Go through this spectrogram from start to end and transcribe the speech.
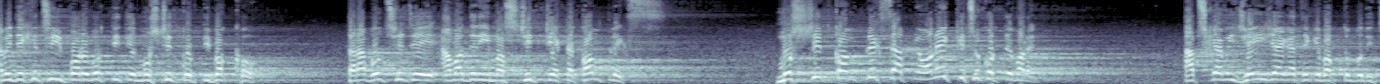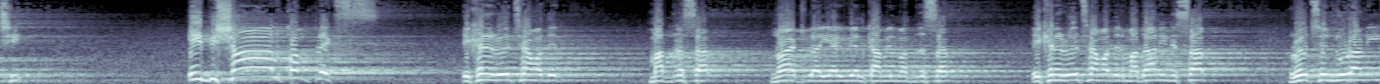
আমি দেখেছি পরবর্তীতে মসজিদ কর্তৃপক্ষ, তারা বলছে যে আমাদের এই মসজিদটি একটা কমপ্লেক্স। মসজিদ কমপ্লেক্সে আপনি অনেক কিছু করতে পারেন। আজকে আমি যেই জায়গা থেকে বক্তব্য দিচ্ছি, এই বিশাল কমপ্লেক্স, এখানে রয়েছে আমাদের মাদ্রাসা নয়াটুলা ইয়াইউএন কামিল মাদ্রাসা। এখানে রয়েছে আমাদের মাদানী নেসাব, রয়েছে নুরানি,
